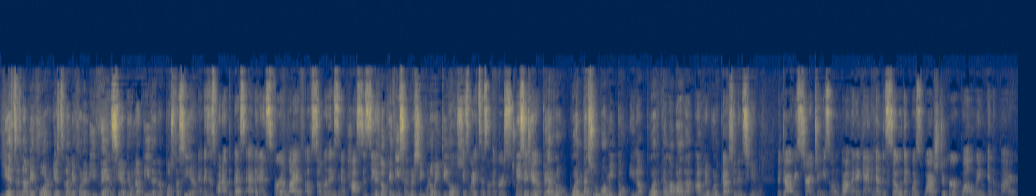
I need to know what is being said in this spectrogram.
y esta es la mejor, y esta es la mejor evidencia de una vida en apostasía, and this is one of the best evidence for a life of someone that is in apostasy, es lo que dice el versículo 22. is what it says on the verse Dice, 22. el perro vuelve a su vómito y la puerca lavada a revolcarse en el cieno. The dog is turned to his own vomit again, and the sow that was washed to her wallowing in the mire.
